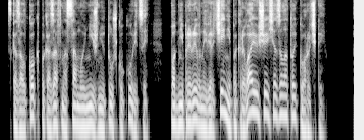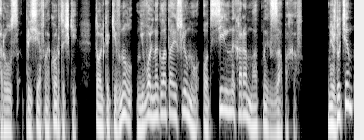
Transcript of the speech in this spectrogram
— сказал Кок, показав на самую нижнюю тушку курицы, под непрерывное верчение, покрывающуюся золотой корочкой. Рус, присев на корточки, только кивнул, невольно глотая слюну от сильных ароматных запахов. Между тем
